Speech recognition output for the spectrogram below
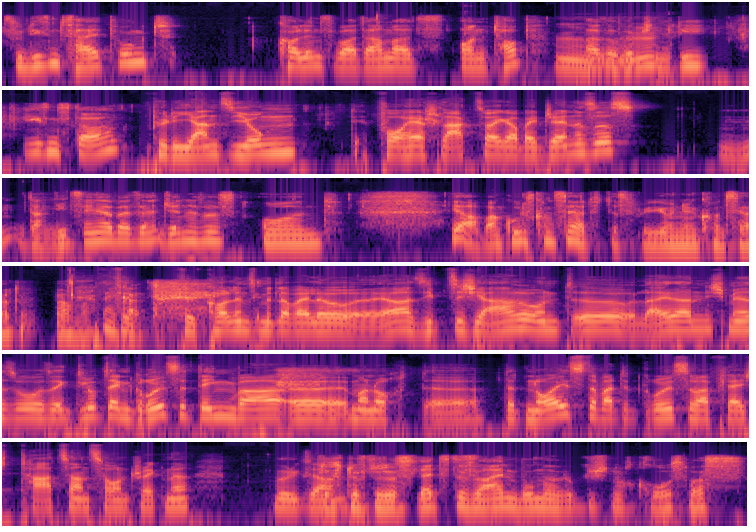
Zu diesem Zeitpunkt, Collins war damals on top, also Mhm. wirklich ein Rie- Riesenstar. Für die ganz Jungen, vorher Schlagzeuger bei Genesis. Mhm. Dann Leadsänger bei Genesis und ja, war ein cooles Konzert, das Reunion-Konzert damals. Phil, Collins mittlerweile äh, ja 70 Jahre und äh, leider nicht mehr so. Ich glaube, sein größtes Ding war äh, immer noch äh, das Neueste, was das Größte war, vielleicht Tarzan Soundtrack, ne? Würde ich Das sagen. dürfte das letzte sein, wo man wirklich noch groß was,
